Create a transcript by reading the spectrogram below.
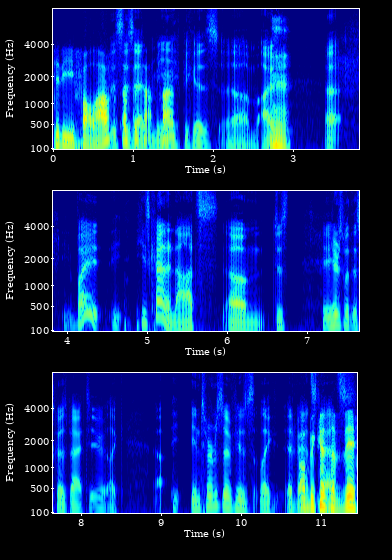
Did he fall off? this is at me five? because um, I but he's kind of not. Um, just here's what this goes back to. Like, uh, in terms of his like advanced. Oh, because of this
